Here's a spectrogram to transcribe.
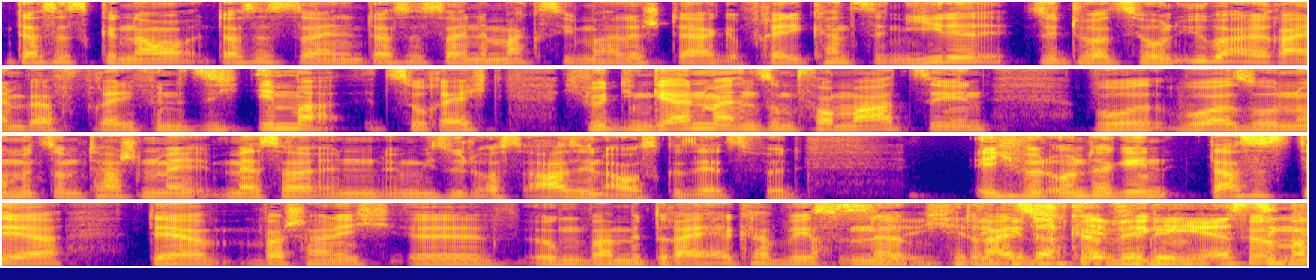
das ist genau, das ist, seine, das ist seine maximale Stärke. Freddy kannst du in jede Situation überall reinwerfen. Freddy findet sich immer zurecht. Ich würde ihn gerne mal in so einem Format sehen, wo, wo er so nur mit so einem Taschenmesser in irgendwie Südostasien ausgesetzt wird. Ich würde untergehen. Das ist der, der wahrscheinlich äh, irgendwann mit drei LKWs in einer 30-köpfigen Firma.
